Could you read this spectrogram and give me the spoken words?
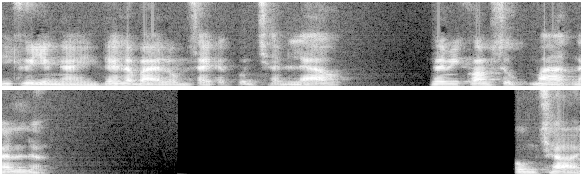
นี่คือยังไงได้ระบายลมใส่ตระกูลเฉินแล้วเลยมีความสุขมากนั้นเหรอ องค์ชาย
